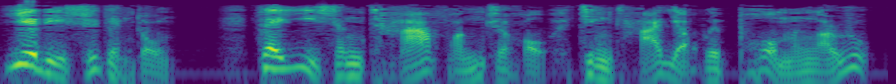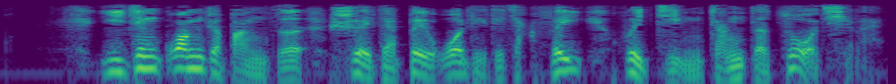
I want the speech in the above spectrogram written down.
夜里十点钟，在一声查房之后，警察也会破门而入。已经光着膀子睡在被窝里的贾飞会紧张的坐起来。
